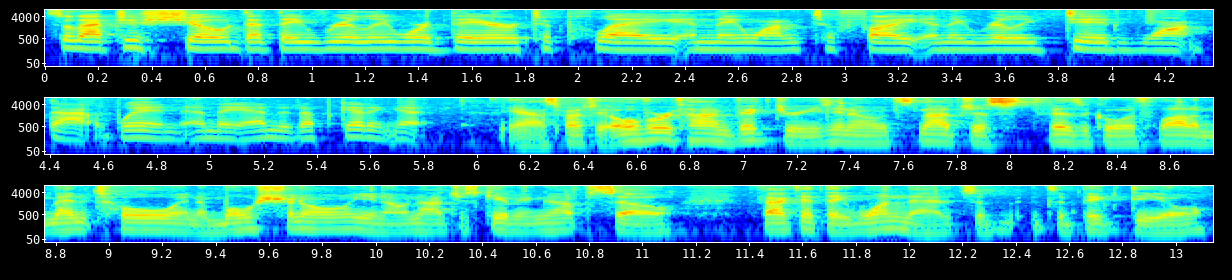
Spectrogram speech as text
So that just showed that they really were there to play and they wanted to fight and they really did want that win and they ended up getting it. Yeah, especially overtime victories. You know, it's not just physical; it's a lot of mental and emotional. You know, not just giving up. So the fact that they won that, it's a it's a big deal.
